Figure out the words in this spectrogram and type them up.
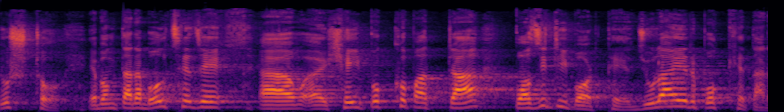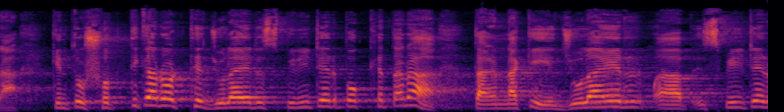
দুষ্ট এবং তারা বলছে যে সেই পক্ষপাতটা পজিটিভ অর্থে জুলাইয়ের পক্ষে তারা, কিন্তু সত্যিকার অর্থে জুলাইয়ের স্পিরিটের পক্ষে তারা নাকি জুলাইয়ের স্পিরিটের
